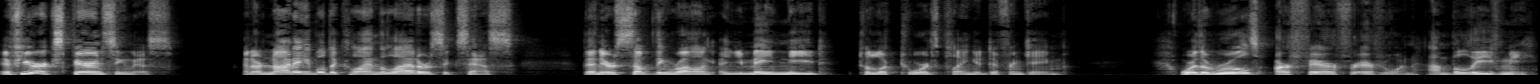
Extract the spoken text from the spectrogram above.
If you're experiencing this and are not able to climb the ladder of success, then there's something wrong and you may need to look towards playing a different game where the rules are fair for everyone. And believe me,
